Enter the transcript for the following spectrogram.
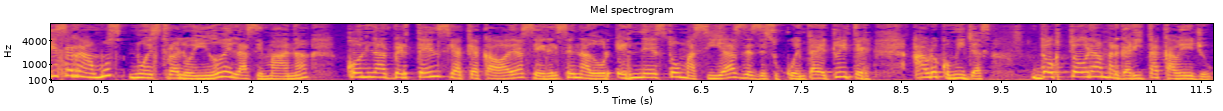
Y cerramos nuestro al oído de la semana con la advertencia que acaba de hacer el senador Ernesto Macías desde su cuenta de Twitter. Abro comillas. Doctora Margarita Cabello,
